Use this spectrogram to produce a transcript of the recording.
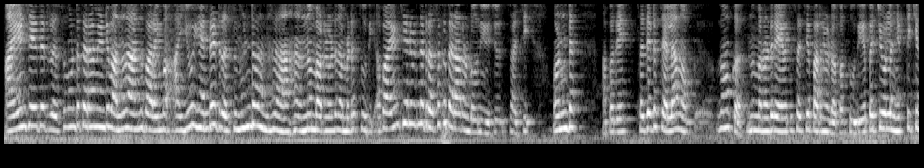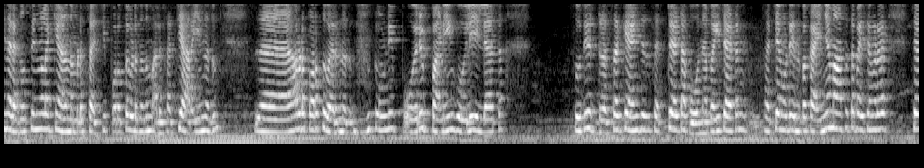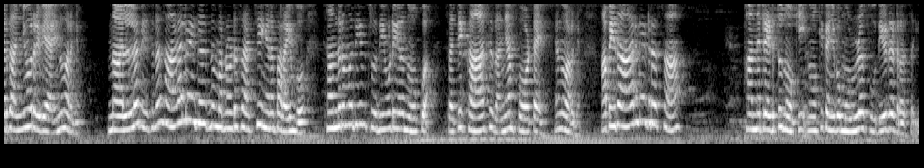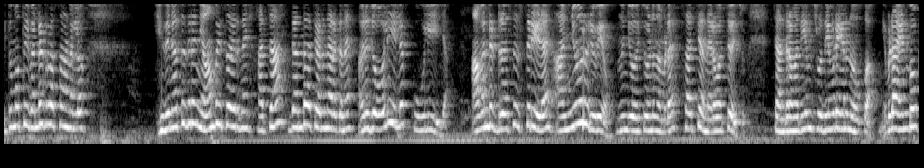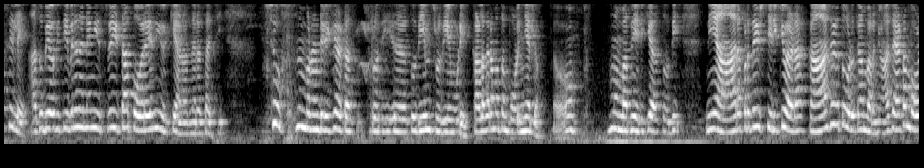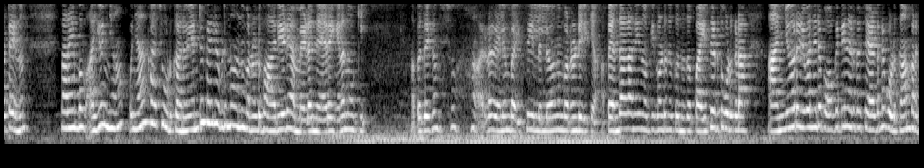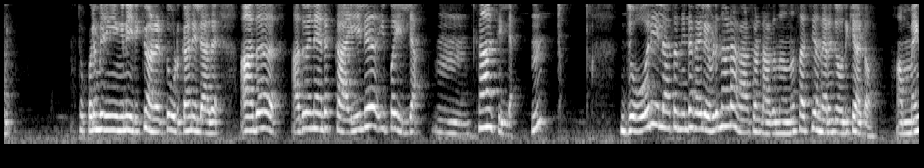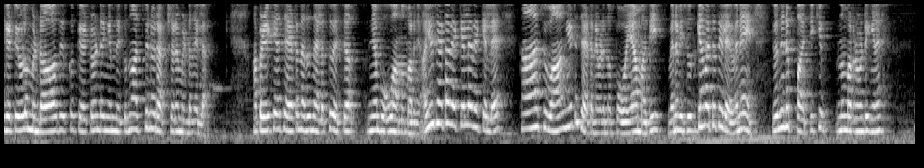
അയൺ ചെയ്ത ഡ്രസ്സ് കൊണ്ട് തരാൻ വേണ്ടി വന്നതാണെന്ന് പറയുമ്പോൾ അയ്യോ എന്റെ ഡ്രസ്സ് കൊണ്ട് വന്നതാ എന്നും പറഞ്ഞുകൊണ്ട് നമ്മുടെ സുതി അപ്പോൾ അയൺ ചെയ്യാൻ ഇവിടുന്ന് ഡ്രസ്സൊക്കെ തരാറുണ്ടോ എന്ന് ചോദിച്ചു സച്ചി. ഉണ്ട്. അപ്പോൾ അതെ സച്ചേട്ട ചെല്ലാൻ നോക്ക് നോക്ക് എന്നും പറഞ്ഞുകൊണ്ട് രേവതി സച്ചിയെ പറഞ്ഞു വിടും അപ്പോൾ സുതിയെ പറ്റിയുള്ള ഞെട്ടിക്കുന്ന രഹസ്യങ്ങളൊക്കെയാണ് നമ്മുടെ സച്ചി പുറത്തു വിടുന്നതും അല്ല സച്ചി അറിയുന്നതും അവിടെ പുറത്ത് വരുന്നതും. തുണി ഒരു പണിയും കൂലിയും ഇല്ലാത്ത സുധി ഡ്രസ്സൊക്കെ അയൺ ചെയ്ത് സെറ്റായിട്ടാണ് പോകുന്നത്. അപ്പോൾ ഈ ചേട്ടൻ സച്ചി അങ്ങോട്ട് ചെന്നപ്പോൾ കഴിഞ്ഞ മാസത്തെ പൈസ കൂടെ ചേർത്ത് അഞ്ഞൂറ് രൂപയായി എന്ന് പറഞ്ഞു. നല്ല ബിസിനസ് ആണല്ലോ ഇത് എന്ന് പറഞ്ഞുകൊണ്ട് സച്ചി ഇങ്ങനെ പറയുമ്പോൾ ചന്ദ്രമതിയും ശ്രുതിയും കൂടി ഇങ്ങനെ നോക്കുക സച്ചി കാശ് താ ഞാൻ പോട്ടെ എന്ന് പറഞ്ഞു. അപ്പോൾ ഇത് ആരുടെ ഡ്രസ്സാ എന്നിട്ട് എടുത്തു നോക്കി. നോക്കി കഴിഞ്ഞപ്പോൾ മുഴുവൻ ശ്രുതിയുടെ ഡ്രസ്സ് ഇത് മൊത്തം ഇവന്റെ ഡ്രസ്സാണല്ലോ ഇതിനകത്ത് എന്തിനാ ഞാൻ പൈസ തരുന്നേ? അച്ഛാ ഇതെന്താ ചേട്ടൻ നടക്കുന്നത് അവന് ജോലിയില്ല കൂലിയില്ല. അവന്റെ ഡ്രസ്സ് ഇസ്തിരി ഇടാൻ അഞ്ഞൂറ് രൂപയോ? എന്നും ചോദിച്ചുകൊണ്ട് നമ്മുടെ സച്ചി അന്നേരം ഒച്ച വെച്ചു. ചന്ദ്രമതിയും ശ്രുതിയും കൂടെ ഇങ്ങനെ നോക്കുക ഇവിടെ അയൺ ബോക്സ് ഇല്ലേ? അത് ഉപയോഗിച്ച് ഇവന് തന്നെ ഇസ്തിരി ഇട്ടാ പോരേന്ന് ചോദിക്കുകയാണ് അന്നേരം സച്ചി. ഷോ എന്നും പറഞ്ഞുകൊണ്ടിരിക്കുക കേട്ടോ ശ്രുതി ശ്രുതിയും ശ്രുതിയും കൂടി. കളതര മൊത്തം പൊളിഞ്ഞല്ലോ. ഓ എന്നും പറഞ്ഞിരിക്കുക ശ്രുതി. നീ ആരെ പ്രതീക്ഷിച്ചിരിക്കുവാടാ? കാശെടുത്ത് കൊടുക്കാൻ പറഞ്ഞു. ആ ചേട്ടൻ പോട്ടെ എന്നും പറയുമ്പം അയ്യോ ഞാൻ ഞാൻ കാശ് കൊടുക്കാനോ? എന്റെ കയ്യിൽ എവിടെ നിന്നാന്ന് പറഞ്ഞുകൊണ്ട് ഭാര്യയുടെ അമ്മയുടെ നേരെ ഇങ്ങനെ നോക്കി. അപ്പോഴത്തേക്കും ആരുടെ കയ്യിലും പൈസ ഇല്ലല്ലോ? എന്ന് പറഞ്ഞുകൊണ്ടിരിക്കുക അപ്പം എന്താണ് നീ നോക്കിക്കൊണ്ട് നിൽക്കുന്നത്? പൈസ എടുത്ത് കൊടുക്കടാ. അഞ്ഞൂറ് രൂപ നിന്റെ പോക്കറ്റിൽ നിന്ന് എടുത്ത ചേട്ടന് കൊടുക്കാൻ പറഞ്ഞു. ചുപ്പലും വിഴുങ്ങി ഇങ്ങനെ ഇരിക്കുവാണ് എടുത്ത് കൊടുക്കാനില്ലാതെ. അത് അത് പിന്നെ എന്റെ കയ്യിൽ ഇപ്പം ഇല്ല. കാശില്ല. ജോലിയില്ലാത്ത നിന്റെ കയ്യിൽ എവിടുന്നാടാ കാശുണ്ടാകുന്നതെന്ന് സച്ചി അന്നേരം ചോദിക്കാം കേട്ടോ അമ്മയും കെട്ടിയോളും മിണ്ടാതെയൊക്കെ കേട്ടോണ്ട് ഇങ്ങനെ നിൽക്കുന്നു. അച്ഛനൊരു അക്ഷരം മിണ്ടുന്നില്ല. അപ്പോഴേക്കും ആ ചേട്ടൻ അത് നിലത്ത് വെച്ച ഞാൻ പോവാന്നും പറഞ്ഞു. അയ്യോ ചേട്ടാ വെക്കല്ലേ വെക്കല്ലേ? കാശ് വാങ്ങിയിട്ട് ചേട്ടൻ ഇവിടെ നിന്ന് പോയാൽ മതി. ഇവനെ വിശ്വസിക്കാൻ പറ്റത്തില്ല. ഇവനെ ഇവൻ നിന്നെ പറ്റിക്കും എന്നും പറഞ്ഞുകൊണ്ട് ഇങ്ങനെ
